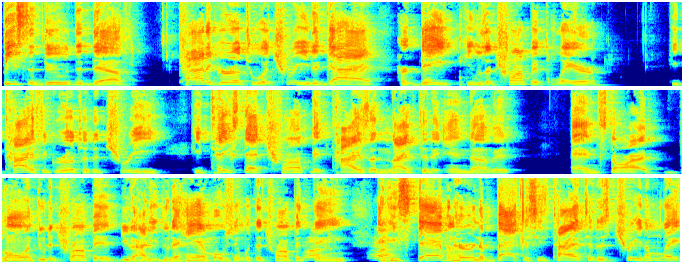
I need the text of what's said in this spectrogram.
beats the dude to death, tied a girl to a tree. The guy, her date, he was a trumpet player. He ties the girl to the tree. He takes that trumpet, ties a knife to the end of it, and start blowing through the trumpet. You know how you do the hand motion with the trumpet Right. thing, Right. and he's stabbing her in the back, and she's tied to this tree. And I'm like,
